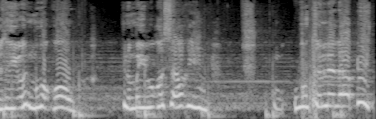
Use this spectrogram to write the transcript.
layuan mo ako! Lumayo ka sa akin! Huwag kang lalapit!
